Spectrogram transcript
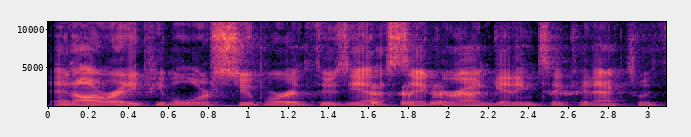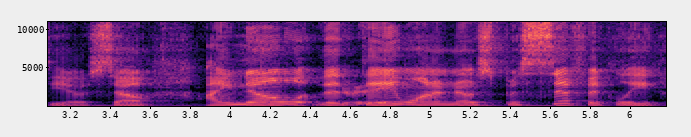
and already people were super enthusiastic around getting to connect with you. So I know that they want to know specifically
